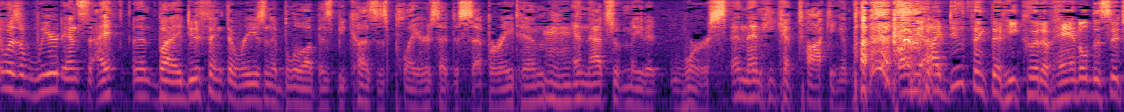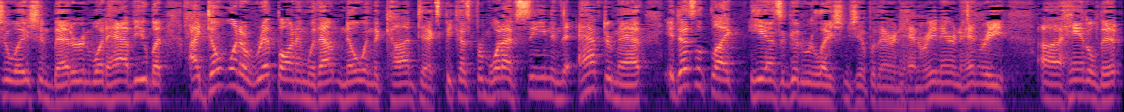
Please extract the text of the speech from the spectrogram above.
it was a weird instant. I, but I do think the reason it blew up is because his players had to separate him, Mm-hmm. and that's what made it worse. And then he kept talking about. I mean, I do think that he could have handled the situation better and what have you, but I don't want to rip on him without knowing the context because from what I've seen in the aftermath, it does look like he has a good relationship with Aaron Henry, and Aaron Henry uh, handled it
